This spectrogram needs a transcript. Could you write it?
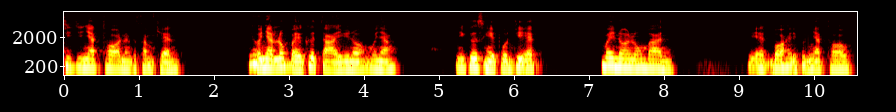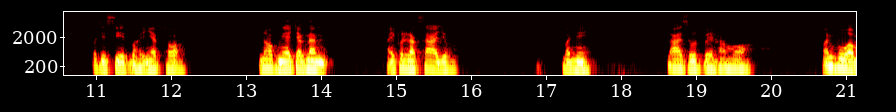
ที่สิยัดทอนั่นก็ทำแขนเดี๋ยวยัดลงไปคือตายพี่น้องบ่หยัง นี่คือเหตุผลที่แอดไม่นอนโรงพยาบาลที่แอดบ่ให้เพิ่นยัดทอปฏิเสธบ่ให้ยัดทอ นอกเหนือจากนั้น ให้เพิ่นรักษาอยู่บัดนี้ ล่าสุดไปหาหมอ มันบวม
